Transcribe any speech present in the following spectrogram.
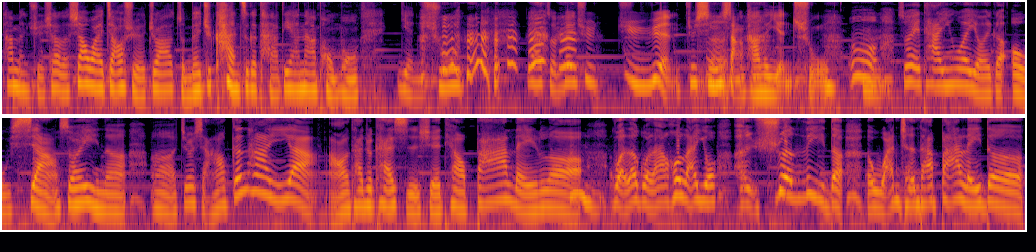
他们学校的校外教学就要准备去看这个塔蒂安娜蓬蓬演出，就 要准备去剧院去欣赏他的演出。嗯，嗯，所以他因为有一个偶像，所以呢，呃，就想要跟他一样，然后他就开始学跳芭蕾了。嗯、果然果然，后来有很顺利的、呃、完成他芭蕾的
